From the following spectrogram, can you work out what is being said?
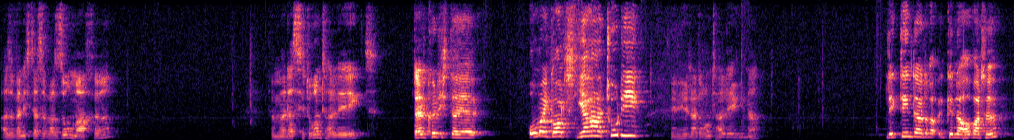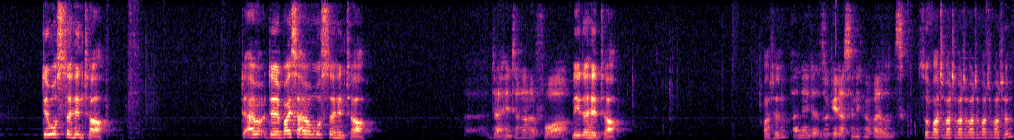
Also wenn ich das aber so mache, wenn man das hier drunter legt, Dann könnte ich da ja. Oh mein Gott, ja, tu die! den hier da drunter legen, ne? Leg den da drauf. Genau, warte. Der muss dahinter. Der, Eimer, der weiße Eimer muss dahinter. Dahinter oder davor? Nee, dahinter. Warte. Ah ne, so geht das ja nicht mehr, weil sonst. So, warte, warte, warte, warte, warte, warte.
